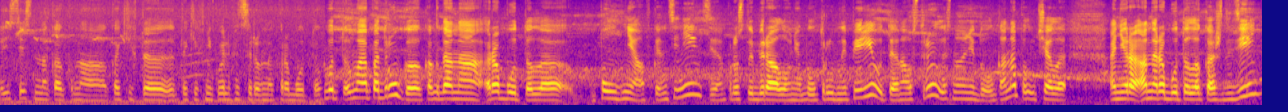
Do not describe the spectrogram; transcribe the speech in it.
э, естественно, как на каких-то таких неквалифицированных работах. Вот моя подруга, когда она работала полдня в континенте, просто убирала, у нее был трудный период, и она устроилась, но недолго. Она получала, они она работала каждый день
